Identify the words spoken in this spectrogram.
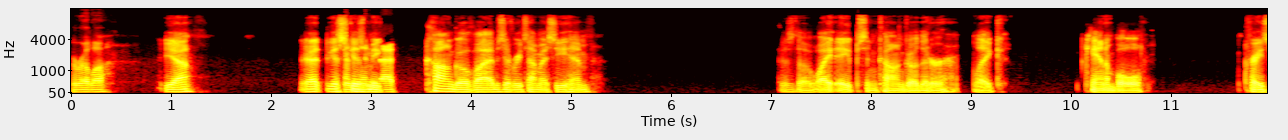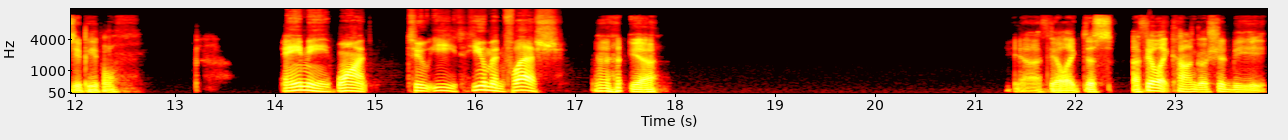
gorilla. Yeah. That just and gives me that Congo vibes every time I see him. Because the white apes in Congo that are like cannibal, crazy people. Amy want to eat human flesh. yeah. Yeah, I feel like this. I feel like Congo should be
